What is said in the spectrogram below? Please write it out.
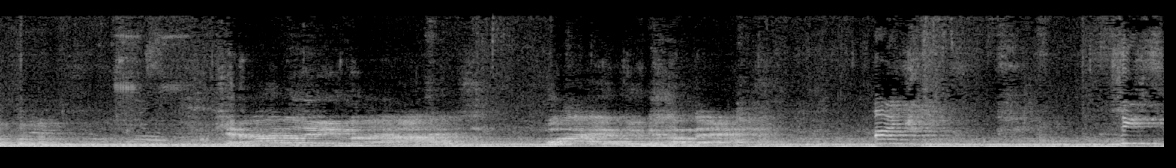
Can I believe my eyes? Why have you come back? I... Please,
